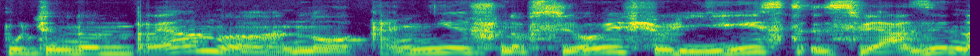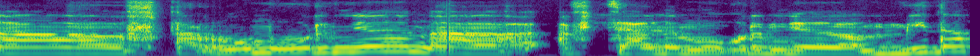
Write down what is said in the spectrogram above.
Путиным прямо, но, конечно, все еще есть связи на втором уровне, на официальном уровне МИДа.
